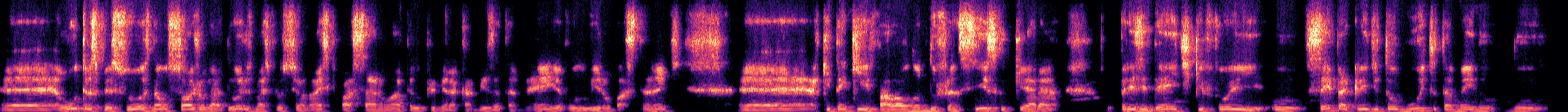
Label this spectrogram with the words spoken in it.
é, outras pessoas, não só jogadores, mas profissionais que passaram lá pelo primeira camisa também, evoluíram bastante. É, aqui tem que falar o nome do Francisco, que era o presidente, que foi o, sempre acreditou muito também no, no,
